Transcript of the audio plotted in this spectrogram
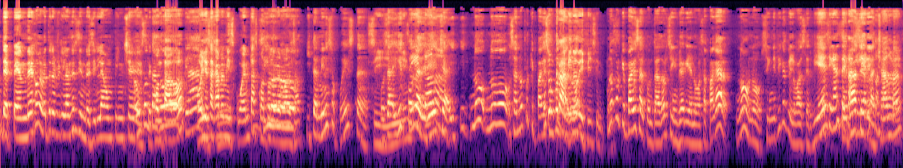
de pendejo me meto en freelancer sin decirle a un pinche A un este, contador, contador, claro, oye, sácame sí. mis cuentas, Sí, cuánto no, le debo no, al no. Y también eso cuesta. Sí. O sea, ir por Sí, la derecha. Y, y no, no, o sea, no porque pagues Es un contador, camino difícil. pues. No porque pagues al contador significa que ya no vas a pagar. No, no. Significa que lo vas a hacer bien. Te va a hacer la chamba.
